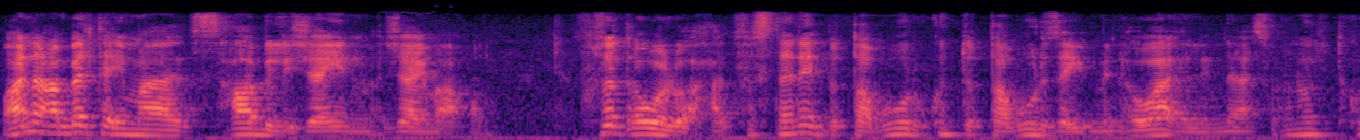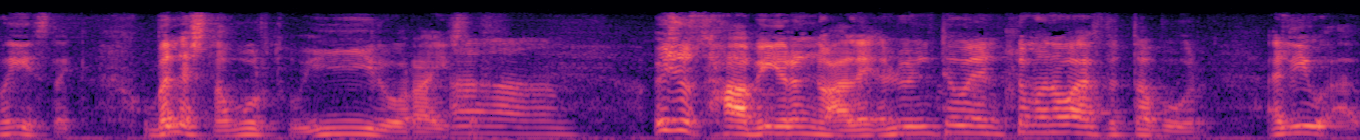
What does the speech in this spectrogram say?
وأنا عم بلتقي مع أصحابي اللي جايين جاي معهم. وصلت أول واحد فاستنيت بالطابور وكنت الطابور زي من أوائل الناس. فانا قلت كويس لك وبلش طابور طويل وراي يصف آه. إجوا أصحابي يرنوا علي قالوا لي أنت وين؟ قلت لهم أنا واقف بالطابور. قال لي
